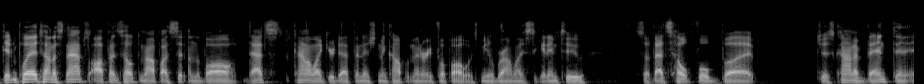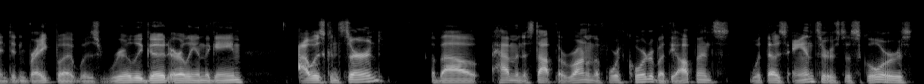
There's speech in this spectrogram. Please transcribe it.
didn't play a ton of snaps. Offense helped him out by sitting on the ball. That's kind of like your definition of complementary football, which Neal Brown likes to get into. So that's helpful, but just kind of bent and, and didn't break, but was really good early in the game. I was concerned about having to stop the run in the fourth quarter, but the offense with those answers to scores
